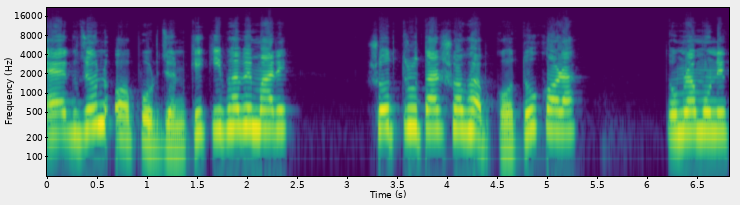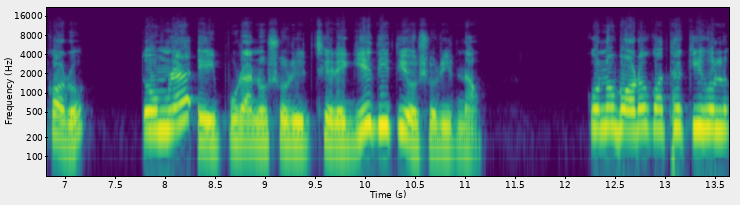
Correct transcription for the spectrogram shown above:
একজন অপরজনকে কীভাবে মারে? শত্রুতার স্বভাব কত কড়া? তোমরা মনে করো, তোমরা এই পুরানো শরীর ছেড়ে গিয়ে দ্বিতীয় শরীর নাও। কোনো বড় কথা কি হলো?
